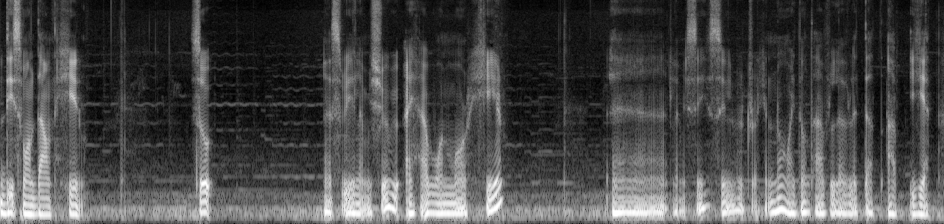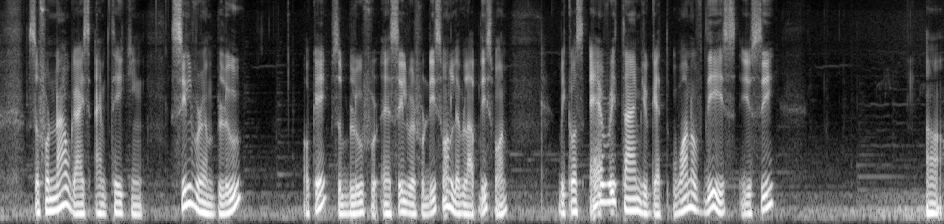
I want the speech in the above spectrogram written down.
this one down here so we let me show you. I have one more here. Uh, let me see silver dragon. No i don't have leveled that up yet. So for now guys i'm taking silver and blue. Okay so blue for uh, silver for this one level up this one. Because every time you get one of these you see ah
